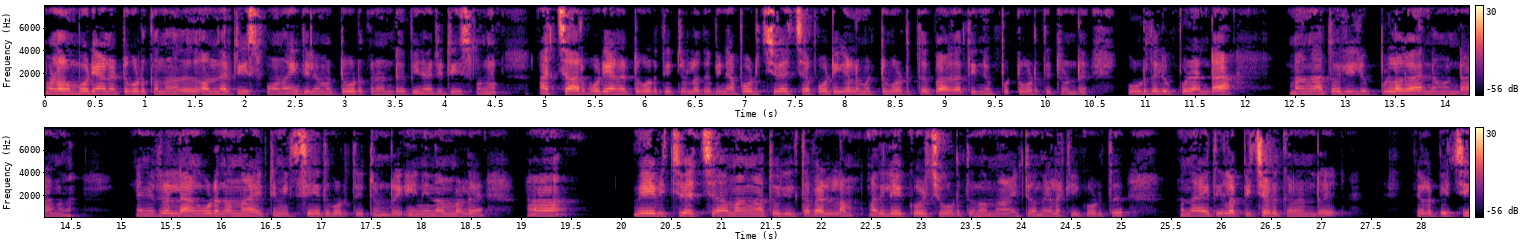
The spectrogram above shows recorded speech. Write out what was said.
മുളകും പൊടിയാണ് ഇട്ട് കൊടുക്കുന്നത്. ഒന്നര ടീസ്പൂൺ ഇതിലും ഇട്ട് കൊടുക്കുന്നുണ്ട്. പിന്നെ ഒരു ടീസ്പൂൺ അച്ചാർ പൊടിയാണ് ഇട്ട് കൊടുത്തിട്ടുള്ളത്. പിന്നെ പൊടിച്ച് വെച്ച പൊടികളും ഇട്ട് കൊടുത്ത് പാകത്തിന് ഉപ്പിട്ട് കൊടുത്തിട്ടുണ്ട്. കൂടുതൽ ഉപ്പിടണ്ട മാങ്ങാത്തൊലിയിൽ ഉപ്പുള്ള കാരണം കൊണ്ടാണ്. എന്നിട്ടെല്ലാം കൂടെ നന്നായിട്ട് മിക്സ് ചെയ്ത് കൊടുത്തിട്ടുണ്ട്. ഇനി നമ്മൾ വേവിച്ച് വെച്ച മാങ്ങാത്തൊലിയിലത്തെ വെള്ളം അതിലേക്ക് ഒഴിച്ചു കൊടുത്ത് നന്നായിട്ട് ഒന്ന് ഇളക്കി കൊടുത്ത് നന്നായിട്ട് തിളപ്പിച്ചെടുക്കുന്നുണ്ട്. തിളപ്പിച്ച്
